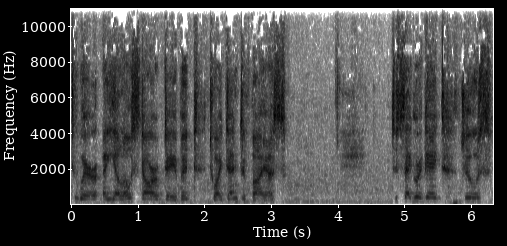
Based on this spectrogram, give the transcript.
to wear a yellow Star of David to identify us, to segregate Jews.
